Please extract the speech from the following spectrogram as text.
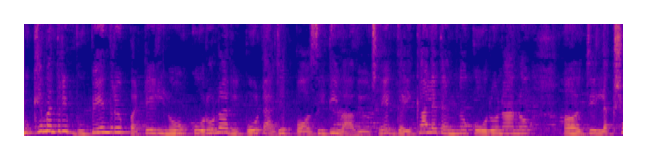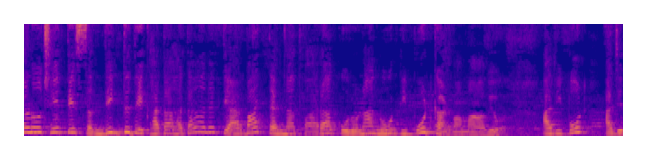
મુખ્યમંત્રી ભૂપેન્દ્ર પટેલનો કોરોના રિપોર્ટ આજે પોઝિટિવ આવ્યો છે. ગઈકાલે તેમનો કોરોનાનો જે લક્ષણો છે તે સંદિગ્ધ દેખાતા હતા અને ત્યારબાદ તેમના દ્વારા કોરોનાનો રિપોર્ટ કાઢવામાં આવ્યો. આ રિપોર્ટ આજે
